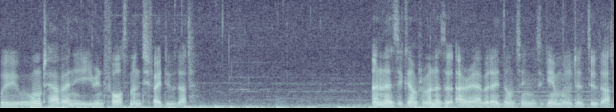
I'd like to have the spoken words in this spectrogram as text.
we, we won't have any reinforcement if I do that. Unless they come from another area, but I don't think the game will just do that.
